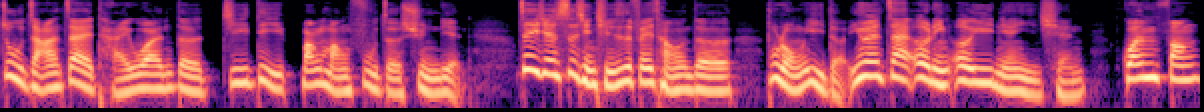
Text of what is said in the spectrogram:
驻扎在台湾的基地帮忙负责训练，这件事情其实是非常的不容易的，因为在二零二一年以前。官方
